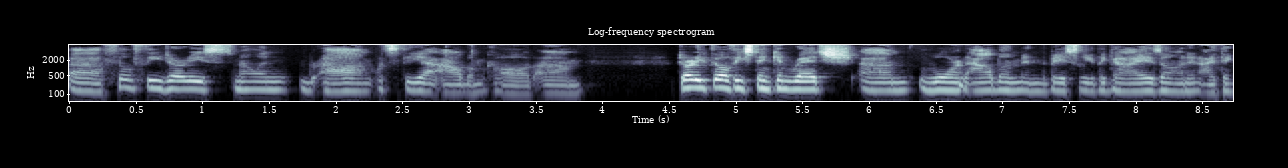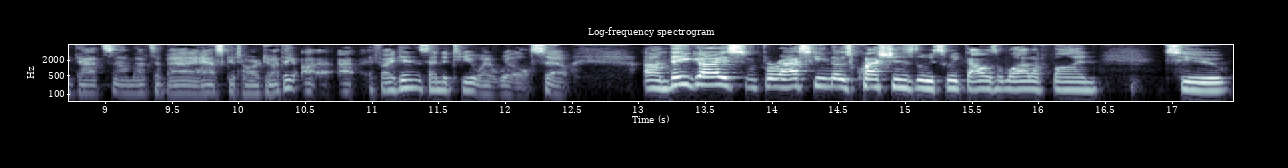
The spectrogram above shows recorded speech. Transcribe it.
uh, filthy, dirty, smelling. Um, what's the uh, album called? Um, dirty, filthy, stinking rich. Um, Warrant album, and basically the guy is on it. I think that's um, that's a badass guitar too. I think I, I, if I didn't send it to you, I will. So, um, thank you guys for asking those questions this week. That was a lot of fun to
